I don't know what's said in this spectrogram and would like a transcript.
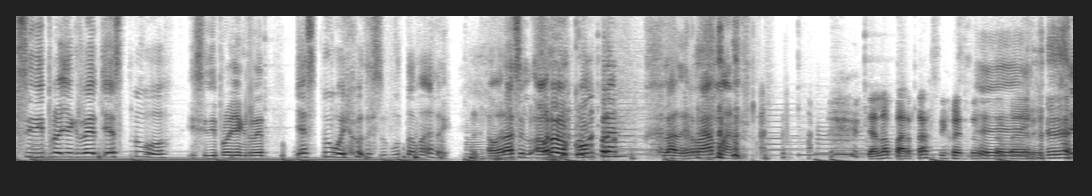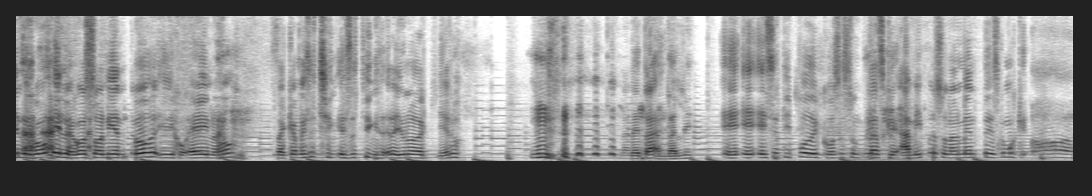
CD Projekt Red, ya estuvo. Y CD Projekt Red, ya estuvo, hijo de su puta madre. Ahora, se lo, ahora lo compran, la derraman. Ya lo apartaste, hijo de tu puta Eh, madre. y, luego, y luego Sony entró y dijo, hey, no, sácame esa, ching- esa chingadera, yo no la quiero. La neta, Ándale. e- e- ese tipo de cosas son las que a mí personalmente es como que, oh,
